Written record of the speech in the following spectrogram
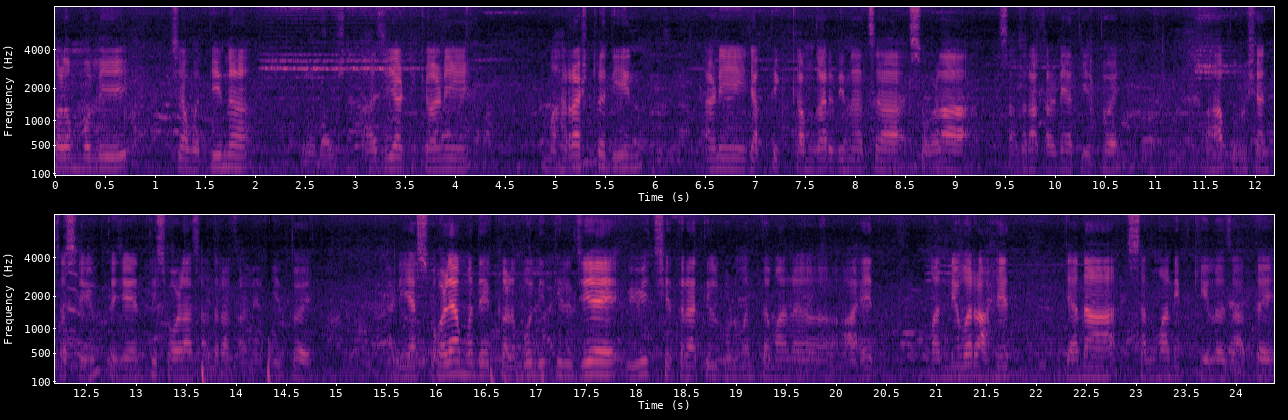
कळंबोलीच्या वतीनं आज या ठिकाणी महाराष्ट्र दिन आणि जागतिक कामगार दिनाचा सोहळा साजरा करण्यात येतो आहे महापुरुषांचा संयुक्त जयंती सोहळा साजरा करण्यात येतो आहे आणि या सोहळ्यामध्ये कळंबोलीतील जे विविध क्षेत्रातील गुणवंत मान आहेत मान्यवर आहेत त्यांना सन्मानित केलं जातं आहे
